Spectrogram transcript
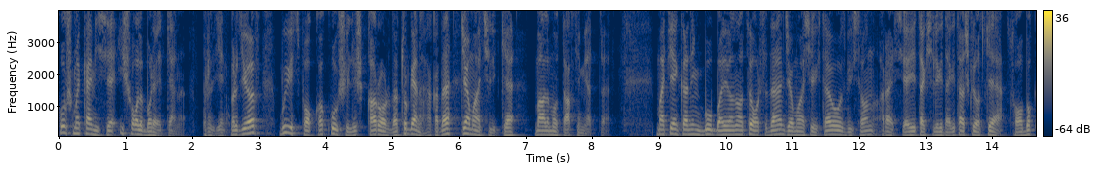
qo'shma komissiya ish olib borayotgani. Prezident mirziyoyev bu ittifoqqa qo'shilish qarorida turgani haqida jamoatchilikka ma'lumot taqdim etdi. Matvenkoning bu bayonoti ortidan jamoatchilikda o'zbekiston rossiya yetakchiligidagi tashkilotga sobiq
